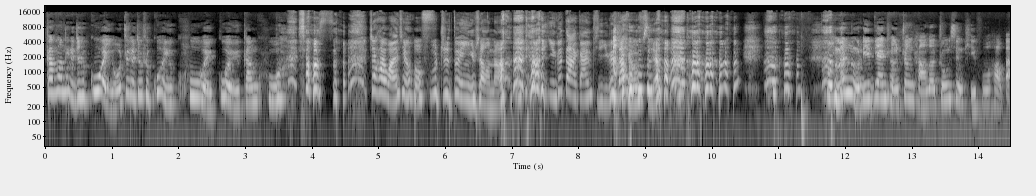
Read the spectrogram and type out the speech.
刚刚那个就是过油，这个就是过于枯萎，过于干枯，笑死！这还完全和肤质对应上呢，一个大干皮，一个大油皮。我们努力变成正常的中性皮肤，好吧？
